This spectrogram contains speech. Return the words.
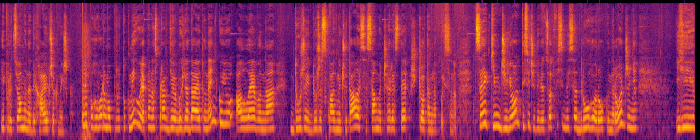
і при цьому надихаюча книжка. Далі поговоримо про ту книгу, яка насправді виглядає тоненькою, але вона дуже і дуже складно читалася саме через те, що там написано. Це Кім Джі Йон 1982 року народження. І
